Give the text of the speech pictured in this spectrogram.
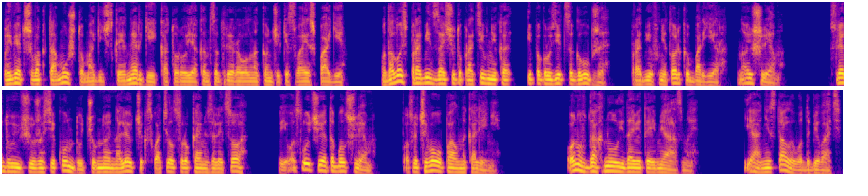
приведшего к тому, что магической энергией, которую я концентрировал на кончике своей шпаги, Удалось пробить защиту противника и погрузиться глубже, пробив не только барьер, но и шлем. В следующую же секунду чумной налетчик схватился руками за лицо, в его случае это был шлем, после чего упал на колени. Он вдохнул ядовитые миазмы. Я не стал его добивать,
